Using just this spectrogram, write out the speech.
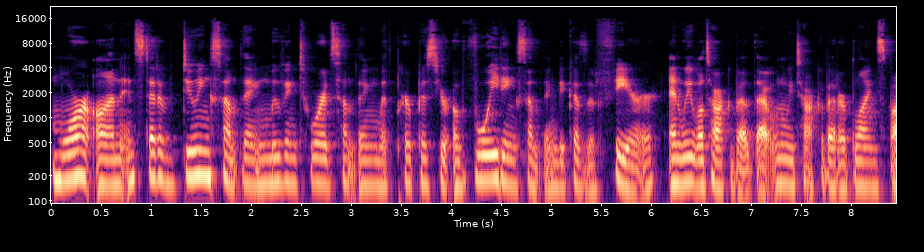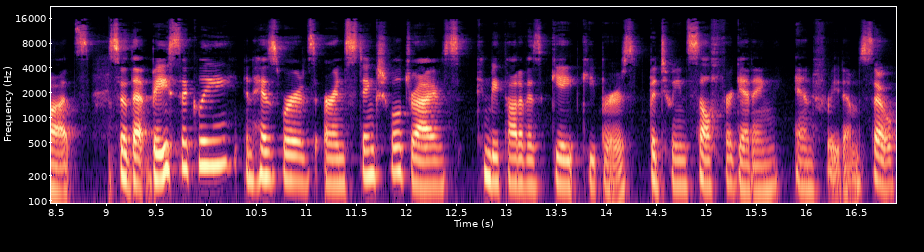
more on instead of doing something, moving towards something with purpose, you're avoiding something because of fear. And we will talk about that when we talk about our blind spots. So that basically, in his words, our instinctual drives can be thought of as gatekeepers between self forgetting and freedom. So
